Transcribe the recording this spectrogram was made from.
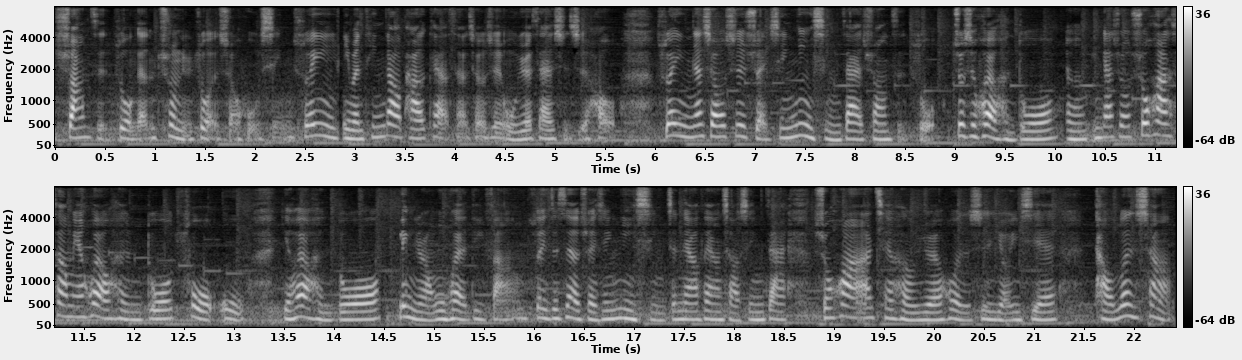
双子座跟处女座的守护星，所以你们听到 podcast 就是五月三十之后，所以你那时候是水星逆行在双子座，就是会有很多，嗯，应该说说话上面会有很多错误，也会有很多令人误会的地方，所以这次的水星逆行真的要非常小心，在说话啊、签合约或者是有一些讨论上，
